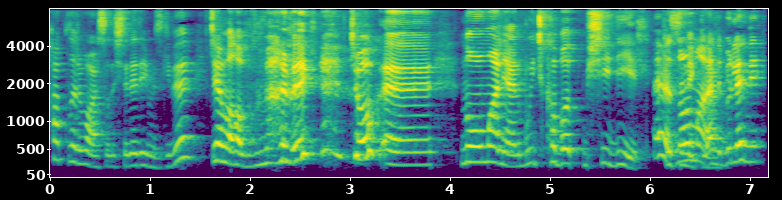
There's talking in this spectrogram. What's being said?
Hakları varsa da işte dediğimiz gibi cevabını vermek çok e, normal yani. Bu hiç kaba bir şey değil. evet kesinlikle. normal hani böyle hani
